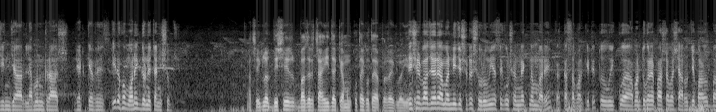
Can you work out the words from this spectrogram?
ginger lemon grass red cabbage এরকম অনেক ধরনের চাইনিজ সবজি। আচ্ছা এগুলোর দেশের বাজারে চাহিদা কেমন? কোথায় কোথায় আপনারা এগুলো ইয়ে দেশের বাজারে আমার নিজস্ব একটা শোরুমই আছে গুলশান এক নম্বরে কাঁচা মার্কেটে তো ওই আমার দোকানের পাশাপাশি আরও যে বারো বা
